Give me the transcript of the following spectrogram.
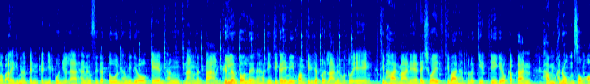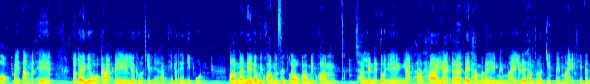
กับอะไรที่มันเป็นเป็นญี่ปุ่นอยู่แล้ว ทั้งหนังสือการ์ตูนทั้งวิดีโอเกมทั้งหนังต่างๆเลยคือเริ่มต้นเลยนะครับ จริงๆก็ยังไม่มีความคิดที่จะเปิดร้านเป็นของตัวเอง ที่ผ่านมาเนี่ยได้ช่วยที่บ้านทำธุรกิจที่เกี่ยวกับการทำขนมส่งออกไปต่างประเทศ แล้วก็ได้มีโอกาสไปเรื่องธุรกิจเนี่ยครับที่ประเทศญี่ปุ่น ตอนนั้นเนี่ยก็มีความรู้สึกเราก็มีความ ชันเลนในตัวเอง อยากท้าทายอยากจะได้ทำอะไรใหม่ๆ หรือได้ทำธุรกิจใหม่ๆ ที่เป็น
